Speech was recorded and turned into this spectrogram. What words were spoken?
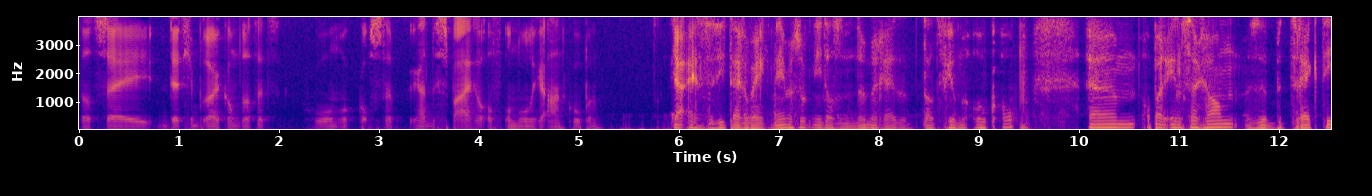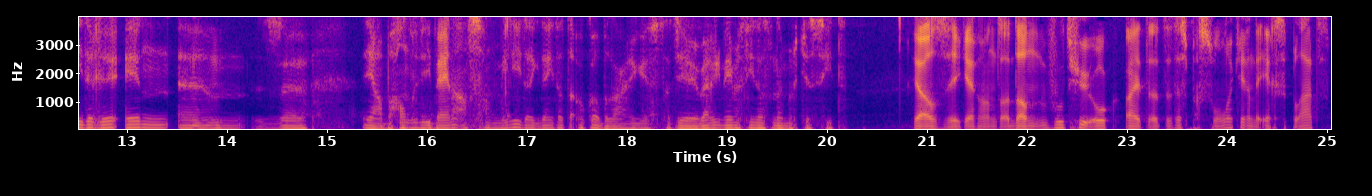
dat zij dit gebruiken omdat het gewoon ook kosten gaat besparen of onnodige aankopen. Ja, en ze ziet haar werknemers ook niet als een nummer. Hè. Dat, dat viel me ook op. Ehm, op haar Instagram. Ze betrekt iedereen. Ehm, Ze ja, behandelt die bijna als familie. Dat ik denk dat dat ook wel belangrijk is. Dat je je werknemers niet als nummertjes ziet. Ja, zeker. Want dan voelt je ook... ah, Het, is persoonlijker in de eerste plaats.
